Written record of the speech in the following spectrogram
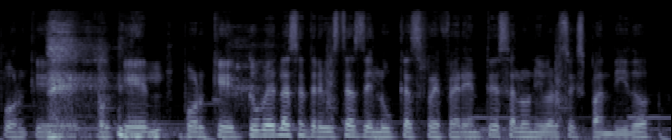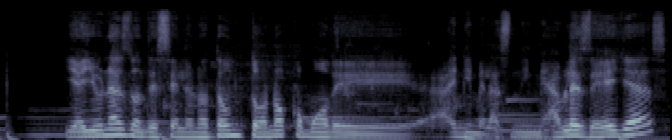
Porque, porque, porque tú ves las entrevistas de Lucas referentes al universo expandido y hay unas donde se le nota un tono como de, ay, ni me, las, ni me hables de ellas.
